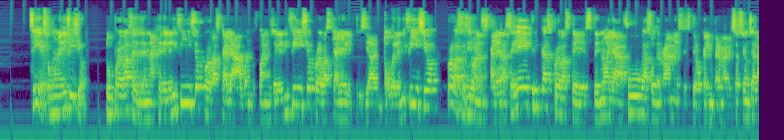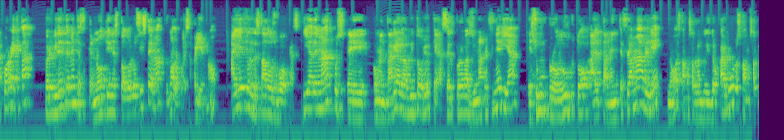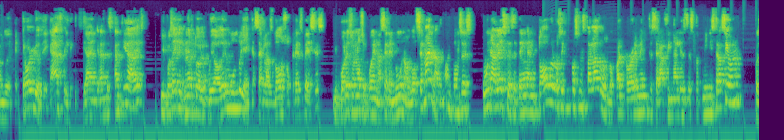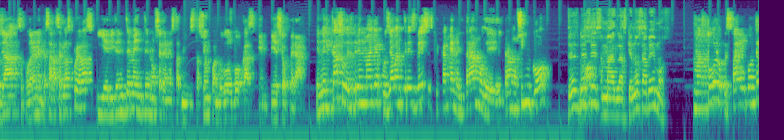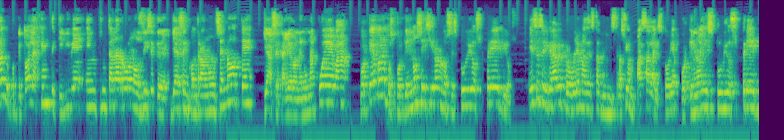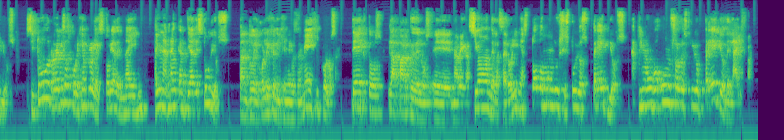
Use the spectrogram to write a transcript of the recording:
Sí, es como un edificio. Tú pruebas el drenaje del edificio, pruebas que haya agua en los baños del edificio, pruebas que haya electricidad en todo el edificio, pruebas que sirvan las escaleras eléctricas, pruebas que este, no haya fugas o derrames este, o que la impermeabilización sea la correcta, pero evidentemente hasta que no tienes todos los sistemas, pues no lo puedes abrir, ¿no? Ahí es donde está dos bocas. Y además, pues eh, comentarle al auditorio que hacer pruebas de una refinería es un producto altamente flamable, ¿no? Estamos hablando de hidrocarburos, estamos hablando de petróleo, de gas, de electricidad en grandes cantidades. Y pues hay que tener todo el cuidado del mundo y hay que hacerlas dos o tres veces y por eso no se pueden hacer en una o dos semanas, ¿no? Entonces, una vez que se tengan todos los equipos instalados, lo cual probablemente será a finales de esta administración, pues ya se podrán empezar a hacer las pruebas y evidentemente no será en esta administración cuando Dos Bocas empiece a operar. En el caso del tren Maya, pues ya van tres veces que cambian el tramo del tramo 5. Tres veces más las que no sabemos más todo lo que están encontrando, porque toda la gente que vive en Quintana Roo nos dice que ya se encontraron un cenote, ya se cayeron en una cueva. ¿Por qué? Bueno, pues porque no se hicieron los estudios previos. Ese es el grave problema de esta administración. Pasa la historia porque no hay estudios previos. Si tú revisas, por ejemplo, la historia del NAIM, hay una gran cantidad de estudios, tanto del Colegio de Ingenieros de México, los arquitectos, la parte de los eh, navegación, de las aerolíneas, todo mundo hizo estudios previos. Aquí no hubo un solo estudio previo del AIFA.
